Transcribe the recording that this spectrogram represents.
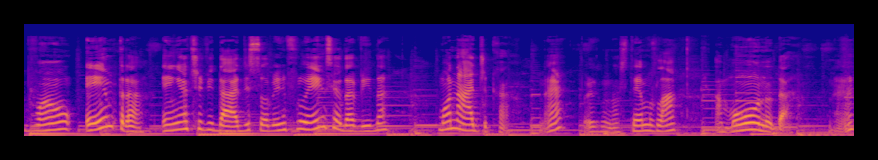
vão entra em atividade sob a influência da vida monádica, né? Nós temos lá a mônada, né?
